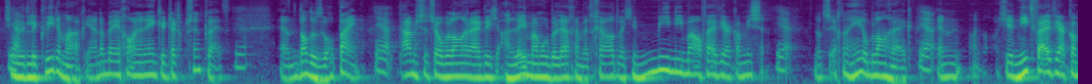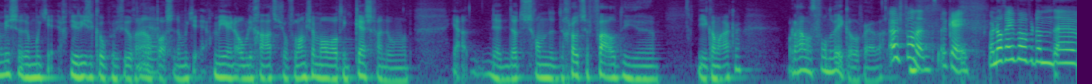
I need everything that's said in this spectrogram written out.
Dus je Ja. moet het liquide maken. Ja, dan ben je gewoon in één keer 30% kwijt. Ja. En dan doet het wel pijn. Ja, Daarom is het zo belangrijk dat je alleen maar moet beleggen met geld wat je minimaal vijf jaar kan missen. ja, Dat is echt een heel belangrijk. ja. En als je het niet vijf jaar kan missen, dan moet je echt je risicoprofiel gaan aanpassen. Dan moet je echt meer in obligaties of langzaam al wat in cash gaan doen. Want ja, dat is gewoon de, de grootste fout die, je die je kan maken. Maar daar gaan we het volgende week over hebben. Oh, spannend. Oké. Maar nog even over dan eh,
